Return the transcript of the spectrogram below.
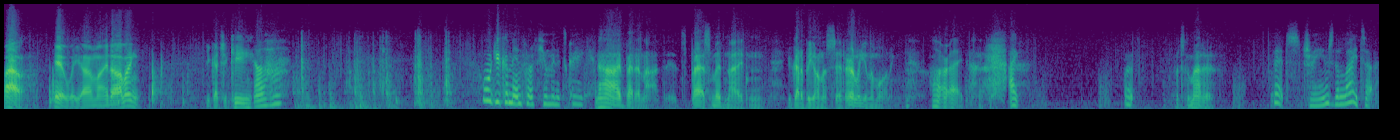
Well, here we are, my darling. You got your key? Uh huh. Would you come in for a few minutes, Craig? No, I better not. It's past midnight, and you've got to be on the set early in the morning. All right. I. What's the matter? That's strange. The lights are.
